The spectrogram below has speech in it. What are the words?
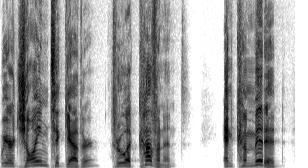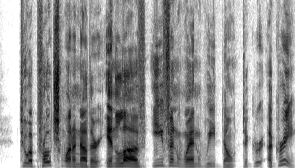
We are joined together through a covenant and committed to approach one another in love even when we don't agree.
